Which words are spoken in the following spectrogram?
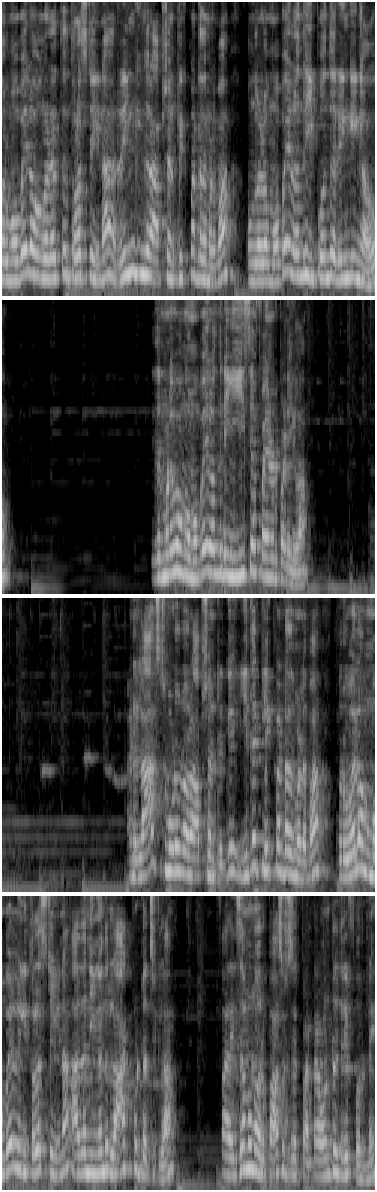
ஒரு மொபைலை உங்களோட இடத்துக்கு தொலைச்சிட்டிங்கன்னா ரிங்குங்கிற ஆப்ஷன் கிளிக் பண்ணுறது மூலமாக உங்களோட மொபைல் வந்து இப்போ வந்து ரிங்கிங் ஆகும். இதன் மூலமாக உங்கள் மொபைல் வந்து நீங்கள் ஈஸியாக ஃபைண்ட் அவுட் பண்ணிக்கலாம். அண்ட் லாஸ்ட் மோடுன்னு ஒரு ஆப்ஷன் இருக்குது இதை கிளிக் பண்ணுறது மூலமாக ஒரு வேளை உங்கள் மொபைல் நீங்கள் தொலைச்சிட்டிங்கன்னா அதை நீங்கள் வந்து லாக் போட்டு வச்சுக்கலாம். ஃபார் எக்ஸாம்பிள் நான் ஒரு பாஸ்வேர்ட் செட் பண்ணுறேன் ஒன் டூ த்ரீ ஃபோர்னு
